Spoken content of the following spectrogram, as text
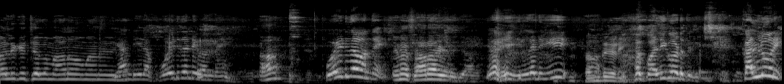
பள்ளிக்கு செல்லும் மாணவ மாணவி ஏன்டி நான் போயிட்டு தாண்டி வந்தேன்? போயிட்டு தான் வந்தேன். என்ன சாராய இல்லடி. பள்ளிக்கூடத்துக்கு. கல்லூரி.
